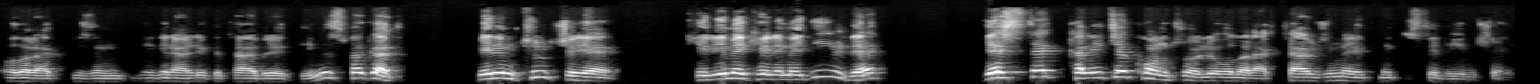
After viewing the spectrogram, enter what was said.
olarak bizim genellikle tabir ettiğimiz fakat benim Türkçe'ye kelime kelime değil de destek kalite kontrolü olarak tercüme etmek istediğim şey.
